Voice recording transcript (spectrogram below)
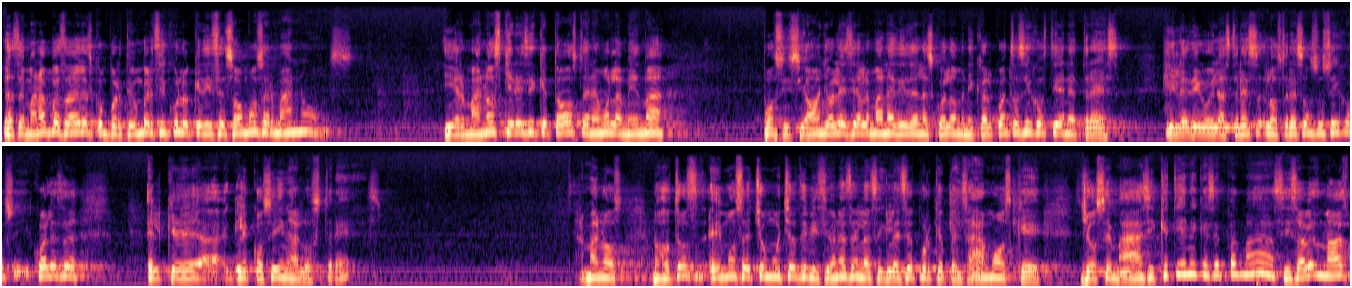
La semana pasada les compartí un versículo que dice, somos hermanos. Y hermanos quiere decir que todos tenemos la misma posición. Yo le decía a la hermana Edith en la escuela dominical, ¿cuántos hijos tiene? Tres. Y le digo, ¿y las tres, los tres son sus hijos? Sí. ¿Cuál es el, que ah, le cocina a los tres? Hermanos, nosotros hemos hecho muchas divisiones en las iglesias porque pensamos que yo sé más. ¿Y qué tiene que sepas más? Si sabes más,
